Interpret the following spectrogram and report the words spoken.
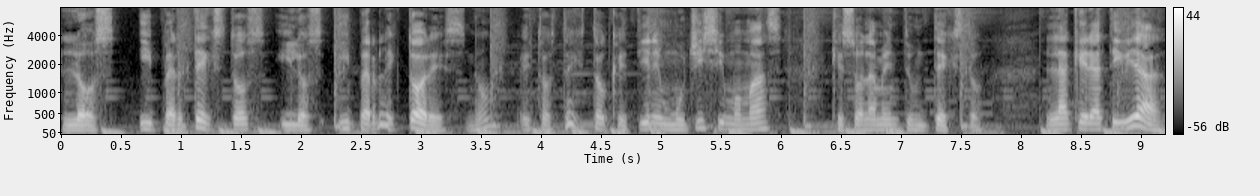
los hipertextos y los hiperlectores, ¿no? Estos textos que tienen muchísimo más que solamente un texto. La creatividad,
